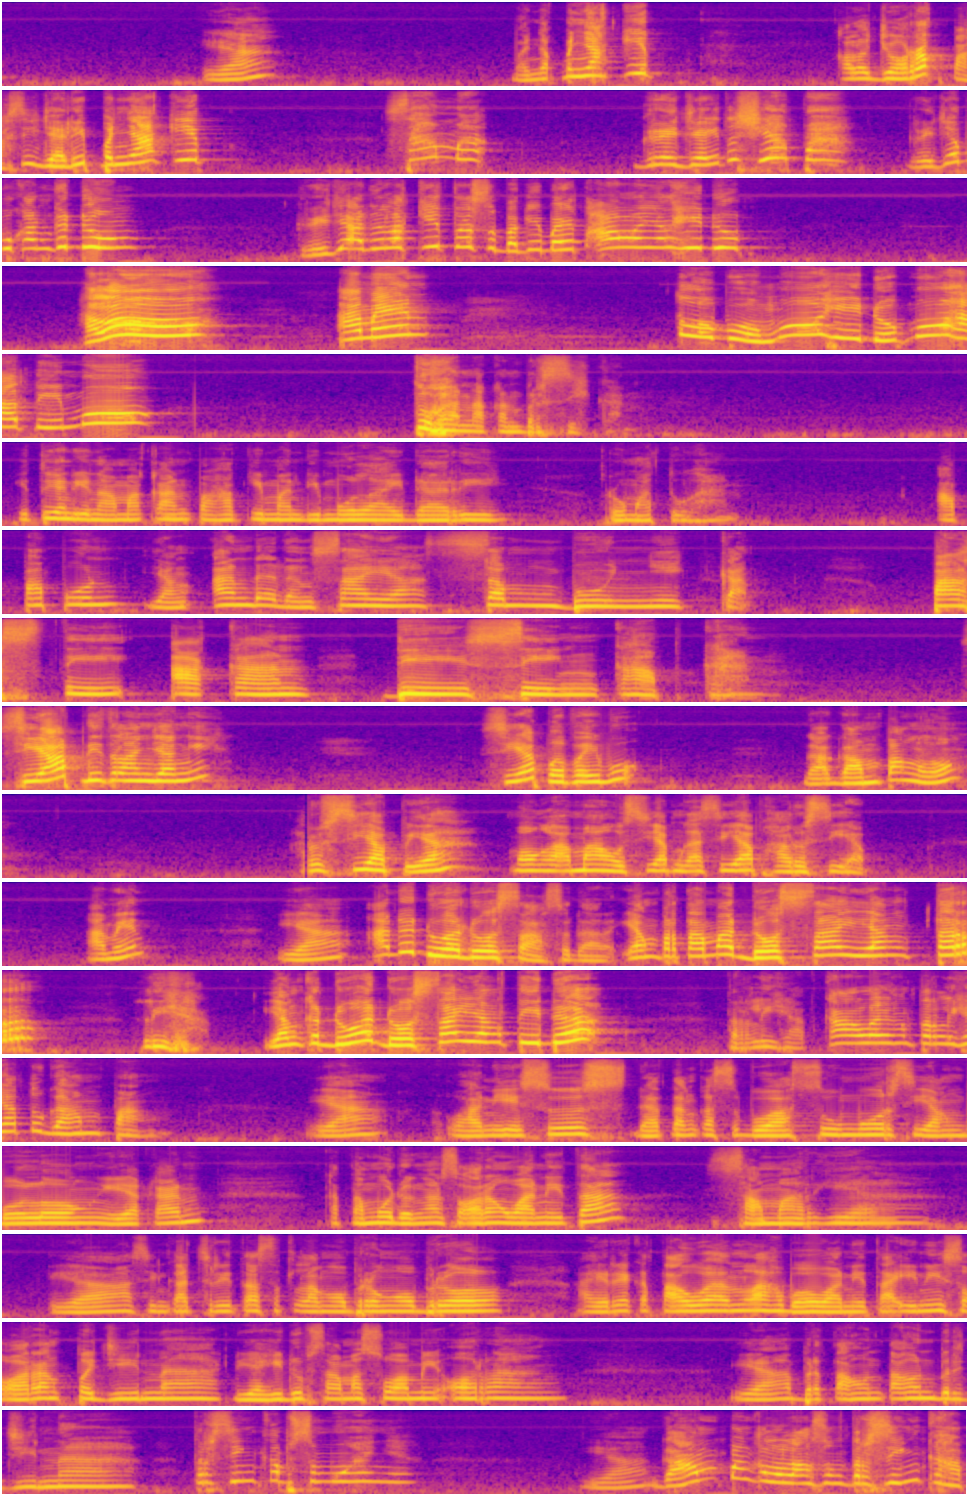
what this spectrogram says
ya, banyak penyakit. Kalau jorok pasti jadi penyakit. Sama, gereja itu siapa? Gereja bukan gedung. Gereja adalah kita sebagai bait Allah yang hidup. Halo, amin tubuhmu, hidupmu, hatimu, Tuhan akan bersihkan. Itu yang dinamakan penghakiman dimulai dari rumah Tuhan. Apa pun yang Anda dan saya sembunyikan. pasti akan disingkapkan. Siap ditelanjangi? Siap Bapak Ibu? Gak gampang loh. Harus siap ya. Mau gak mau, siap gak siap harus siap. Amin. Ya, ada dua dosa saudara. Yang pertama dosa yang terlihat. Yang kedua dosa yang tidak terlihat. Kalau yang terlihat tuh gampang. Ya, Tuhan Yesus datang ke sebuah sumur siang bolong ya kan. Ketemu dengan seorang wanita Samaria. Ya, singkat cerita setelah ngobrol-ngobrol, akhirnya ketahuanlah bahwa wanita ini seorang pejina, dia hidup sama suami orang. Ya, bertahun-tahun berjina, tersingkap semuanya. Ya, gampang kalau langsung tersingkap.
